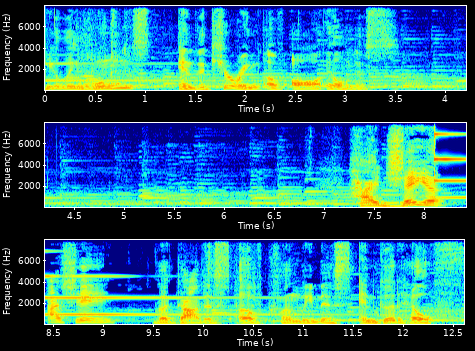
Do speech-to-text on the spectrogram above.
healing wounds and the curing of all illness. Hygeia Ashe, the goddess of cleanliness and good health.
